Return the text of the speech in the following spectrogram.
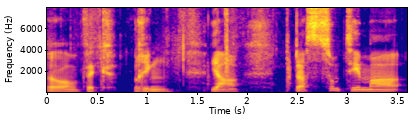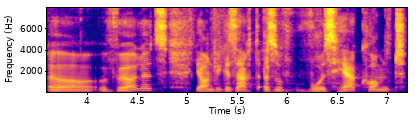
äh, wegbringen. Ja, das zum Thema äh, Wörlitz. Ja, und wie gesagt, also wo es herkommt,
